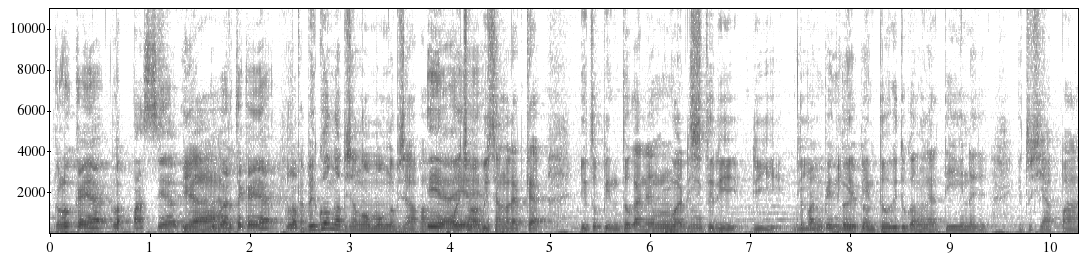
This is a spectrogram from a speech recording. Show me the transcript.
Dulu kayak lepas ya. Iya. Berarti kayak lep- tapi gue nggak bisa ngomong nggak bisa apa-apa Iya, gue iya, cuma iya. bisa ngeliat kayak itu pintu kan ya gue di situ di di di Depan pintu pinggir itu. pintu gitu gue ngeliatin aja itu siapa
